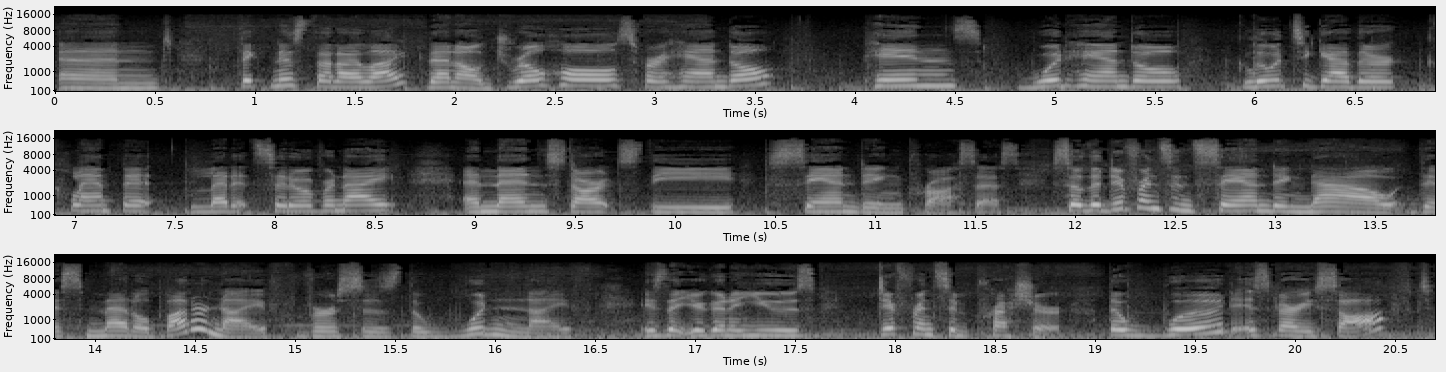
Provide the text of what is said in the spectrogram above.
and thickness that I like. Then I'll drill holes for a handle, pins, wood handle, glue it together, clamp it, let it sit overnight, and then starts the sanding process. So the difference in sanding now, this metal butter knife versus the wooden knife, is that you're going to use difference in pressure. The wood is very soft,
